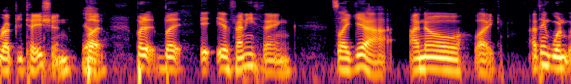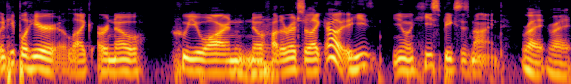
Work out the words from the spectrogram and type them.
reputation. Yeah. But but but if anything, it's like yeah, I know like I think when when people hear like or know who you are and know Mm-hmm. Father Rich, they're like oh he's you know he speaks his mind. Right, right.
